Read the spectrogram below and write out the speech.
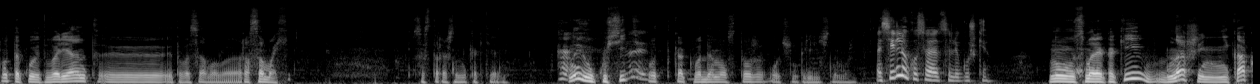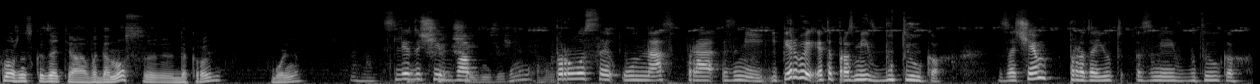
Вот такой вот вариант э, этого самого росомахи со страшными когтями. Ну и укусить, ну вот как водонос, тоже очень прилично может. А сильно кусаются лягушки? Ну, смотря какие, наши никак, можно сказать, а водонос э, до крови, больно. Следующие вопросы у нас про змей. И первый это про змей в бутылках. Зачем продают змей в бутылках?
